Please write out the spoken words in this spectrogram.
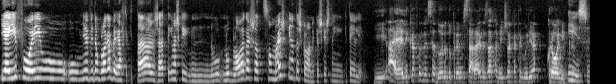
E aí foi o, o Minha Vida é um Blog Aberto, que tá, já tem, acho que no, no blog já são mais de 500 crônicas que tem, que tem ali. E a Élica foi vencedora do Prêmio Saraiva exatamente na categoria crônica. Isso.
